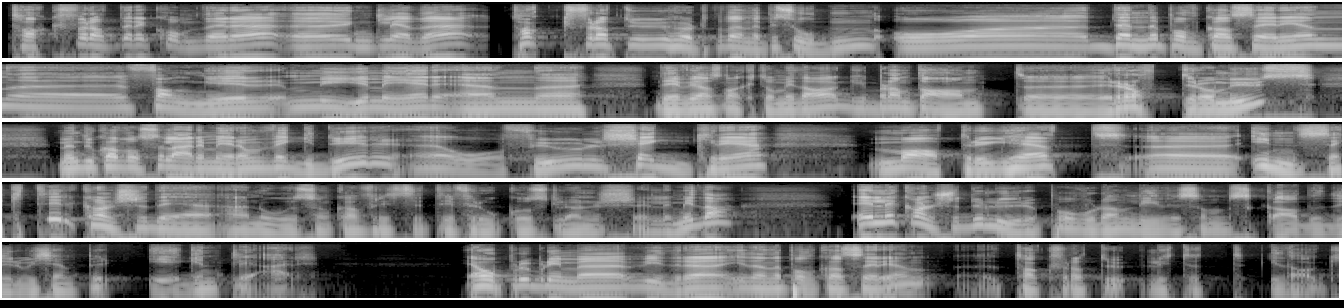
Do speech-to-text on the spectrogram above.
Takk for at dere kom, dere. Eh, en glede. Takk for at du hørte på denne episoden. Og denne podkastserien eh, fanger mye mer enn eh, det vi har snakket om i dag, bl.a. rotter og mus. Men du kan også lære mer om veggdyr og fugl, skjeggkre, mattrygghet, insekter. Kanskje det er noe som kan friste til frokost, lunsj eller middag? Eller kanskje du lurer på hvordan livet som skadedyrbekjemper egentlig er. Jeg håper du blir med videre i denne podkastserien. Takk for at du lyttet i dag.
